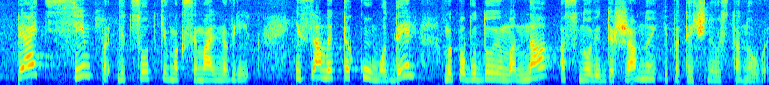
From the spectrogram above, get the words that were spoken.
5-7% максимально в рік. І саме таку модель ми побудуємо на основі державної іпотечної установи.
